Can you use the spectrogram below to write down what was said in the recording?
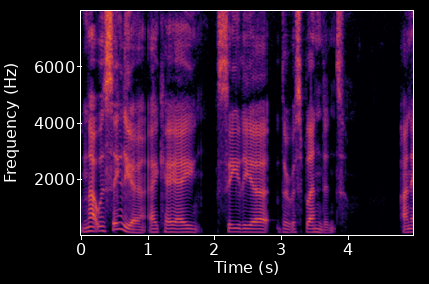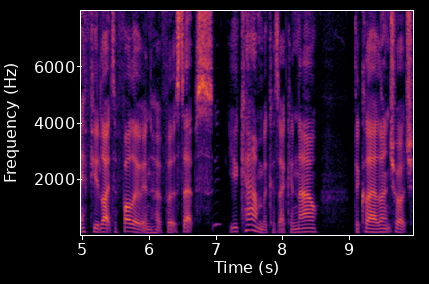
And that was Celia, aka Celia the Resplendent. And if you'd like to follow in her footsteps, you can, because I can now declare Lunchwatch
